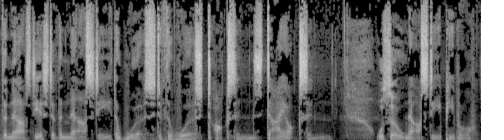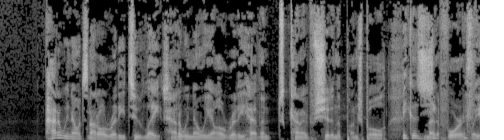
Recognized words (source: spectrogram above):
the nastiest of the nasty, the worst of the worst toxins, dioxin, Well, so nasty people. How do we know it's not already too late? How do we know we already haven't kind of shit in the punch bowl? Because you- metaphorically,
